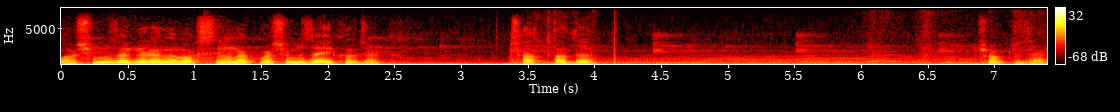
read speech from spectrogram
Başımıza gelene bak sığınak başımıza yıkılacak. Çatladı. Çok güzel.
